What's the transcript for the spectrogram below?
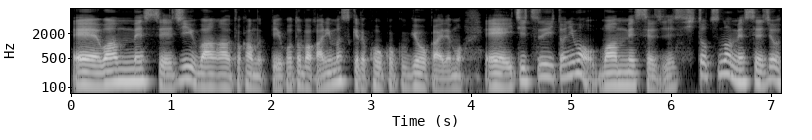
えー、ワンメッセージ、ワンアウトカムっていう言葉がありますけど、広告業界でも、えー、1ツイートにもワンメッセージです。一つのメッセージを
